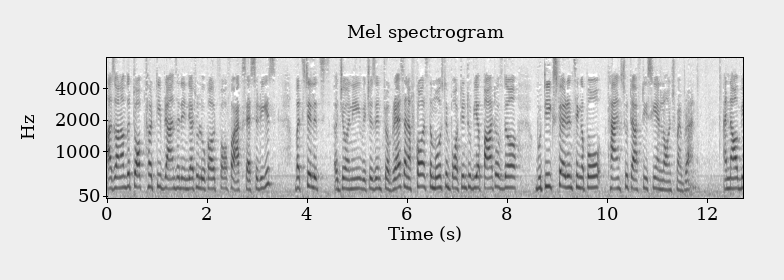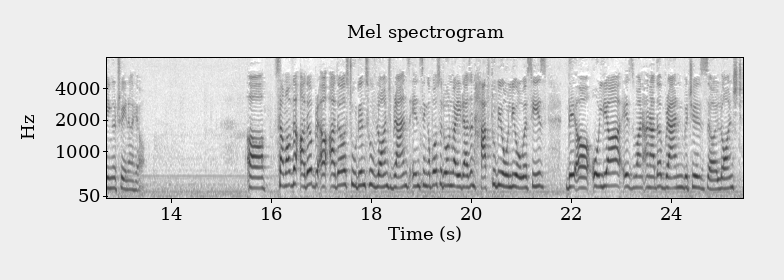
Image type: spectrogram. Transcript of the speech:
as one of the top 30 brands in India to look out for for accessories. But still, it's a journey which is in progress. And of course, the most important to be a part of the boutiques fair in Singapore thanks to TaF.tc and launch my brand. And now being a trainer here. Uh, some of the other uh, other students who've launched brands in Singapore. So don't worry, it doesn't have to be only overseas. The uh, Olia is one another brand which is uh, launched.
